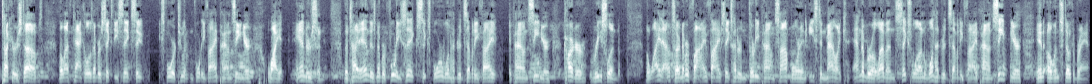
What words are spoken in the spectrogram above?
Tucker Stubbs. The left tackle is number 66, 6'4, 245 pound senior Wyatt Anderson. The tight end is number 46, 6'4, 175 pound senior Carter Riesland. The wideouts are number 5, 5, 630 pound sophomore in Easton Malik, and number 11, 6'1, 175 pound senior in Owen Stokebrand.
